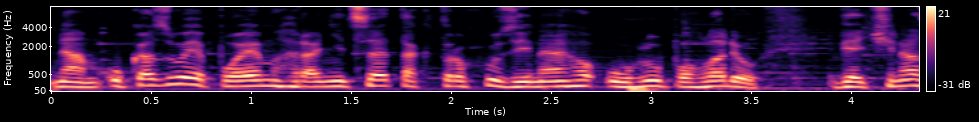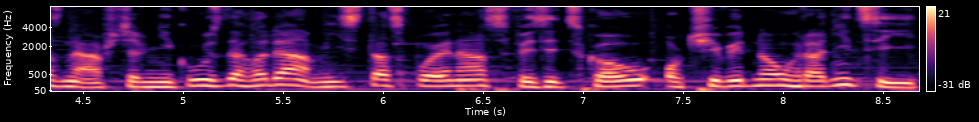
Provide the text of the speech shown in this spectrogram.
nám ukazuje pojem hranice tak trochu z jiného úhlu pohledu. Většina z návštěvníků zde hledá místa spojená s fyzickou, očividnou hranicí,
